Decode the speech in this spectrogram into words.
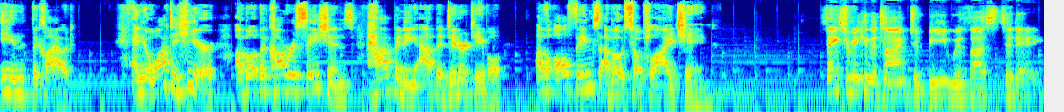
in the cloud. And you'll want to hear about the conversations happening at the dinner table of all things about supply chain. Thanks for making the time to be with us today.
